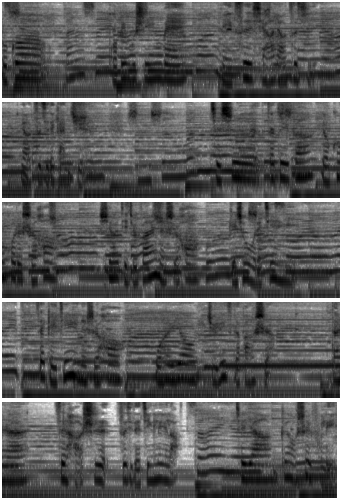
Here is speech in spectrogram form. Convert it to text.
不过，我并不是因为每次想要聊自己、聊自己的感觉，只是在对方有困惑的时候，需要解决方案的时候，给出我的建议。在给建议的时候，我会用举例子的方式，当然最好是自己的经历了，这样更有说服力，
